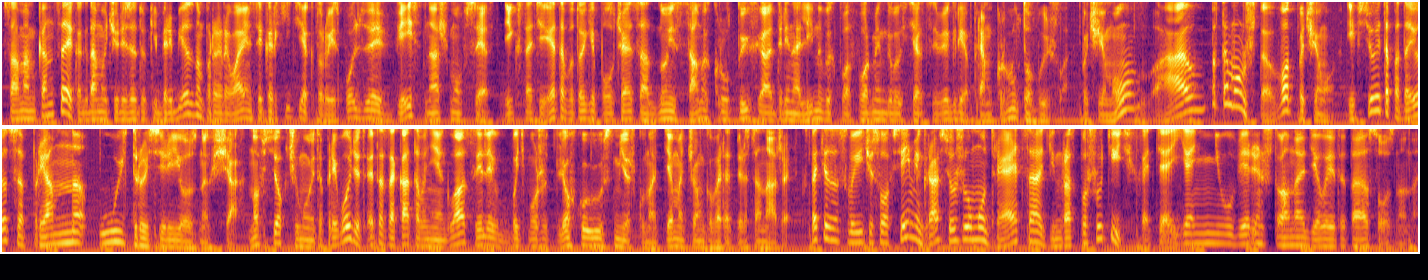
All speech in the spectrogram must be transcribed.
В самом конце, когда мы через эту кибербезну прорываемся к архитектуру, используя весь наш мувсет. И кстати, это в итоге получается одной из самых крутых и адреналиновых платформинговых секций в игре. Прям круто вышло. Почему? А потому что, вот почему. И все это подается прям на ультра серьезных щах. Но все, к чему это приводит, это закатывание глаз или, быть может, легкую усмешку над тем, о чем говорят персонажи. Кстати, за свои часов 7 игра все же умудряется один раз пошутить, хотя я не уверен, что она делает это осознанно.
